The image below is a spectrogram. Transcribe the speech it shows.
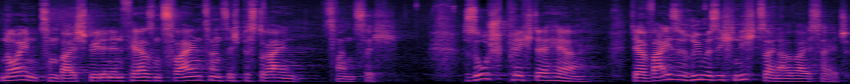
9 zum Beispiel, in den Versen 22 bis 23. So spricht der Herr, der Weise rühme sich nicht seiner Weisheit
